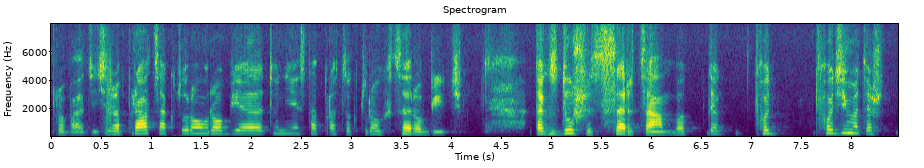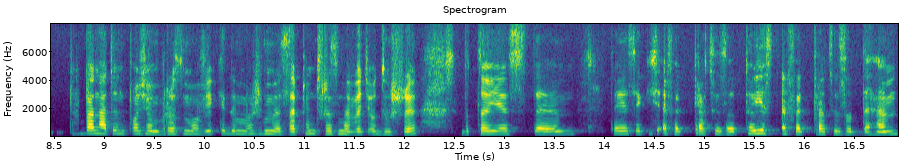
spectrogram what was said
prowadzić. Że praca, którą robię, to nie jest ta praca, którą chcę robić. Tak z duszy, z serca, bo jak wchodzimy też chyba na ten poziom w rozmowie, kiedy możemy zacząć rozmawiać o duszy, bo to jest, to jest jakiś efekt pracy, z, to jest efekt pracy z oddechem.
